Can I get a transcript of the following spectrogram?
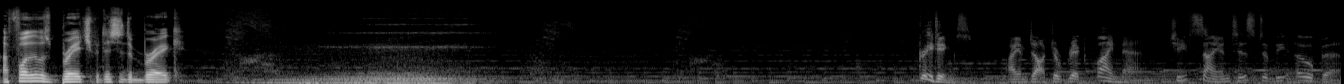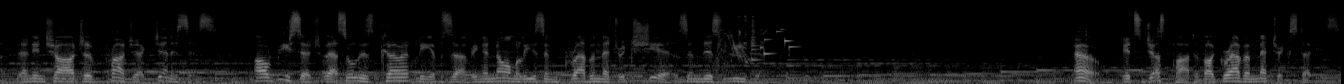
I thought it was bridge, but this is the break. Greetings. I am Dr. Rick Feynman, Chief Scientist of the Oberth and in charge of Project Genesis. Our research vessel is currently observing anomalies and gravimetric shears in this region. Oh, it's just part of our gravimetric studies.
